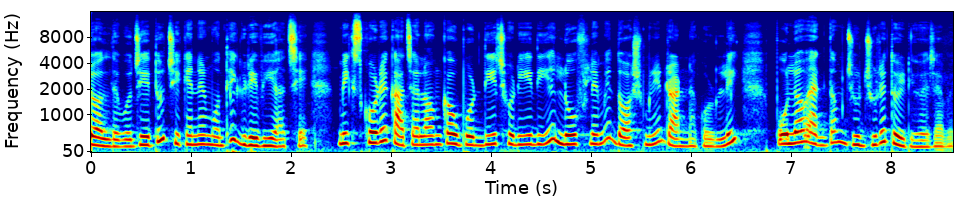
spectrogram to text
জল দেবো, যেহেতু চিকেনের মধ্যে গ্রেভি আছে। মিক্স করে কাঁচা লঙ্কা উপর দিয়ে ছড়িয়ে দিয়ে লো ফ্লেমে দশ মিনিট রান্না করলেই পোলাও একদম ঝুরঝুরে তৈরি হয়ে যাবে।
